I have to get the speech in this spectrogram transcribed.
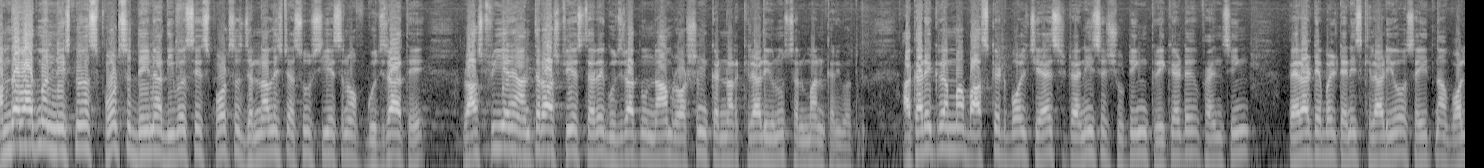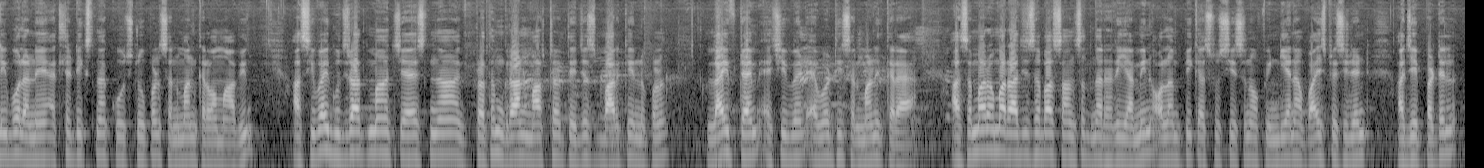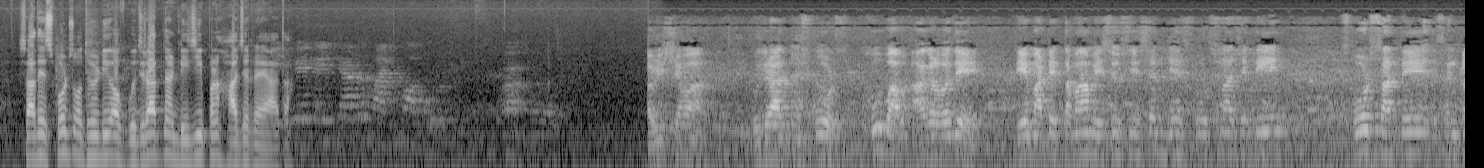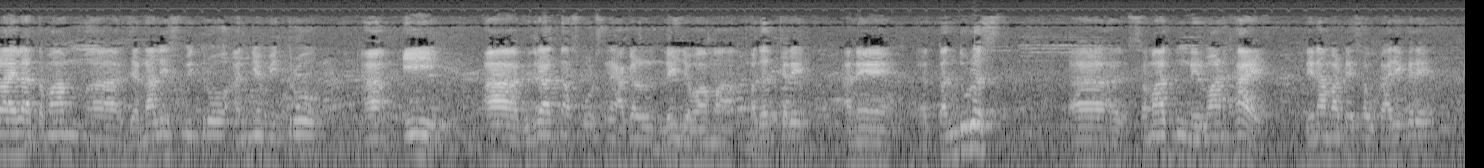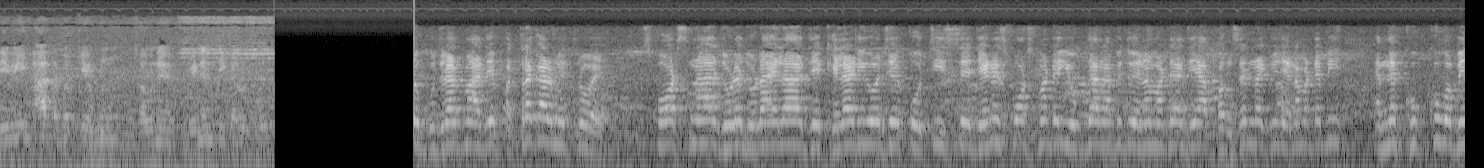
અમદાવાદમાં national sports ડેના દિવસે sports journalist association of ગુજરાતે રાષ્ટ્રીય અને આંતરરાષ્ટ્રીય સ્તરે ગુજરાતનું નામ રોશન કરનાર ખેલાડીઓનું સન્માન કર્યું હતું. આ કાર્યક્રમમાં basketball, chess, tennis, shooting, cricket, fencing, para table tennis ખેલાડીઓ સહિતના વોલીબોલ અને એથ્લેટિક્સના કોચનું પણ સન્માન કરવામાં આવ્યું. આ સિવાય ગુજરાતમાં ચેસના પ્રથમ ગ્રાન્ડ માસ્ટર તેજસ બારકેનું પણ લાઈફ ટાઈમ એચિવમેન્ટ એવોર્ડથી સન્માનિત કરાયા. આ સમારોહમાં રાજ્યસભા સાંસદ Narhari Amin Olympic association of ઇન્ડિયાના વાઇસ પ્રેસિડેન્ટ અજય પટેલ સાથે સ્પોર્ટ્સ ઓથોરિટી ઓફ ગુજરાતના ડીજી પણ હાજર રહ્યા હતા. ભવિષ્યમાં ગુજરાતનું સ્પોર્ટ્સ ખૂબ આગળ વધે તે માટે તમામ એસોસિએશન જે સ્પોર્ટ્સના છે તે સ્પોર્ટ્સ સાથે સંકળાયેલા તમામ જર્નાલિસ્ટ મિત્રો, અન્ય મિત્રો એ આ ગુજરાતના સ્પોર્ટ્સને આગળ લઈ જવામાં મદદ કરે અને તંદુરસ્ત સમાજનું નિર્માણ થાય, તેના માટે સૌ કાર્ય કરે, તેવી આ તબક્કે હું સૌને વિનંતી કરું છું. ગુજરાતમાં આજે પત્રકાર મિત્રોએ સ્પોર્ટ્સના જોડે જોડાયેલા જે ખેલાડીઓ છે, કોચિસ છે, જેણે સ્પોર્ટ્સ માટે યોગદાન આપ્યું હતું, એના માટે આજે આ ફંક્શન રાખ્યું છે. એના માટે બી એમને ખૂબ ખૂબ અભિનંદન.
